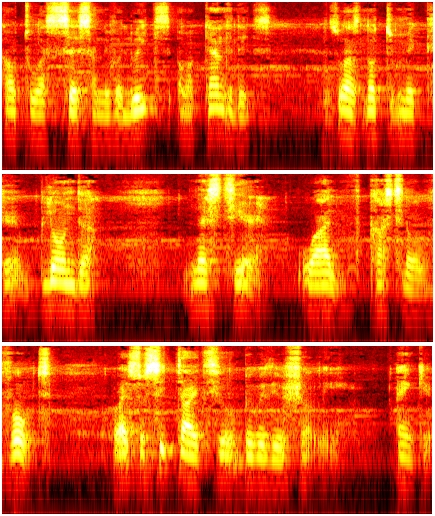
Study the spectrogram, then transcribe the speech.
how to assess and evaluate our candidates so as not to make a blunder next year while casting our vote. Alright, so sit tight, he'll be with you shortly. Thank you.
